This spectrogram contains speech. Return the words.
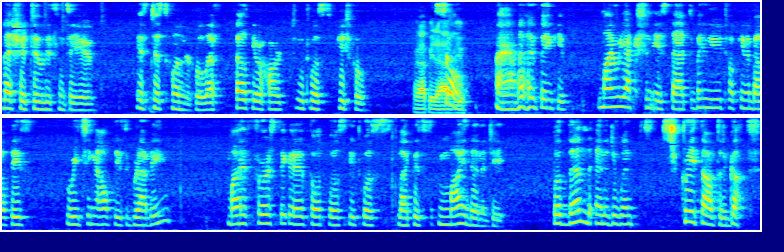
pleasure to listen to you. It's just wonderful. I felt your heart. It was beautiful. we're happy to have So- you Thank you. My reaction is that when you're talking about this reaching out, this grabbing, my first thought was it was like this mind energy. But then the energy went straight out to the gut.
